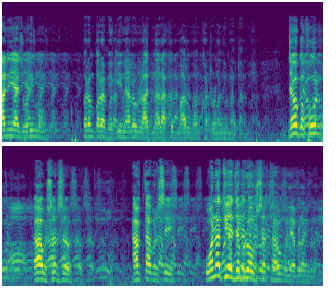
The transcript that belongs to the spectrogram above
આની આ જોડીમાં પરંપરા ભેગી ના રહું, લાજ ના રાખું, મારું નામ ખટોણાની માતા નહીં. ગફૂલ આ અવસર આવતા વર્ષે ઓનાથી જબરો અવસર થાવ, લેબડાની માતા.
